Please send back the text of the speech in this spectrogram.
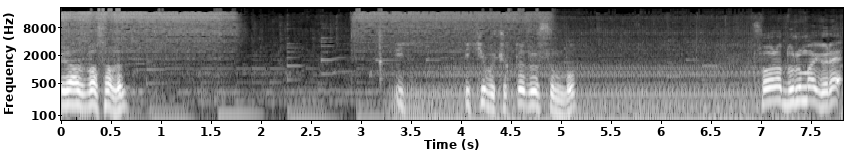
Biraz basalım. İ- iki buçukta dursun bu. Sonra duruma göre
